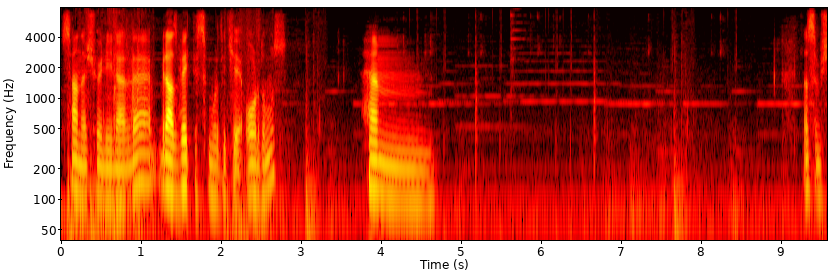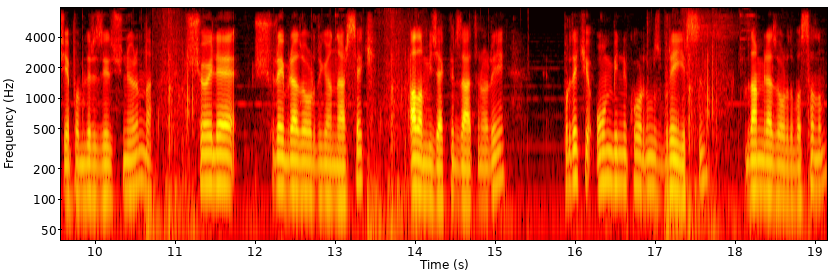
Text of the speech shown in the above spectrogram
Sen de şöyle ilerle. Biraz beklesin buradaki ordumuz. Hem nasıl bir şey yapabiliriz diye düşünüyorum da. Şöyle şuraya biraz ordu göndersek alamayacaktır zaten orayı. Buradaki 10 binlik ordumuz buraya girsin. Buradan biraz ordu basalım.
